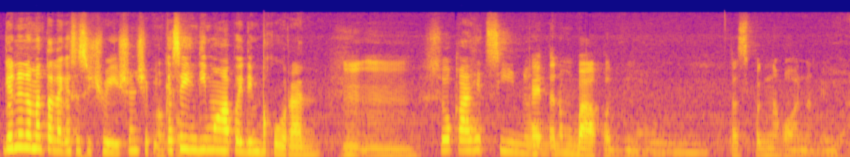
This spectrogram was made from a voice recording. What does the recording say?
ganun naman talaga sa situationship. eh. Kasi hindi mo nga pwedeng bakuran. Mm-mm. So, kahit sino. Kahit anong bakod mo. Tapos pag nakuha ng iba,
